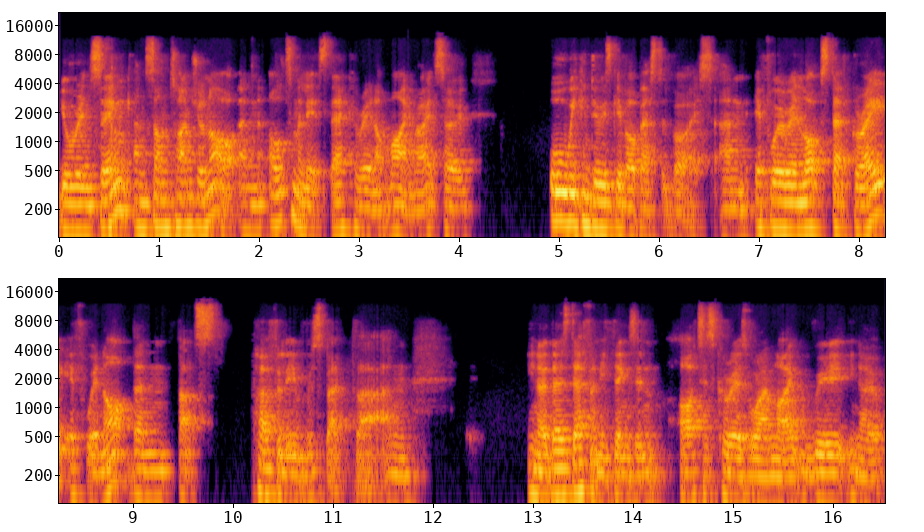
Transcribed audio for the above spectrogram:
you're in sync and sometimes you're not and ultimately it's their career not mine right? So all we can do is give our best advice and if we're in lockstep great. If we're not then that's perfectly respect that and you know, there's definitely things in artists' careers where I'm like, really, you know,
